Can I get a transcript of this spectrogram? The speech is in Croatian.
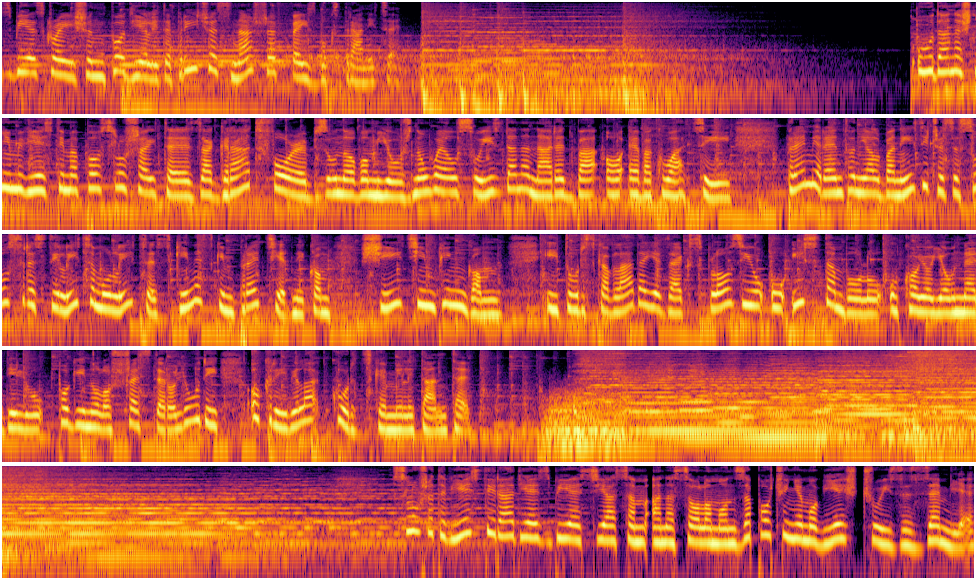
SBS Creation podijelite priče s naše Facebook stranice. U današnjim vijestima poslušajte za grad Forbes u Novom Južnom Walesu izdana naredba o evakuaciji. Premijer Antoni Albanizi će se susresti licem u lice s kineskim predsjednikom Xi Jinpingom i turska vlada je za eksploziju u Istanbulu u kojoj je u nedjelju poginulo šestero ljudi okrivila kurdske militante. Slušate vijesti radija SBS, ja sam Ana Solomon. Započinjemo vješću iz zemlje.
